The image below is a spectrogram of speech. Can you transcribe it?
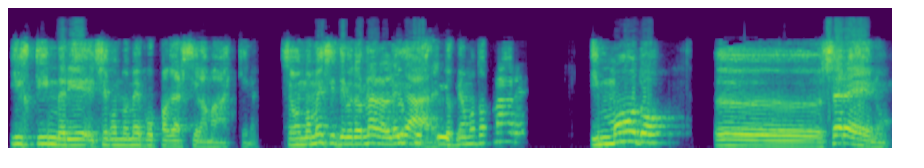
il team, secondo me, può pagarsi la macchina. Secondo me si deve tornare alle gare, dobbiamo tornare in modo eh, sereno.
